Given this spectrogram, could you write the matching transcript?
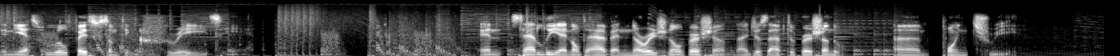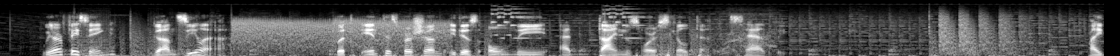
And yes, we will face something crazy. And sadly, I don't have an original version, I just have the version uh, 0.3. We are facing Godzilla. But in this version, it is only a dinosaur skeleton, sadly. I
